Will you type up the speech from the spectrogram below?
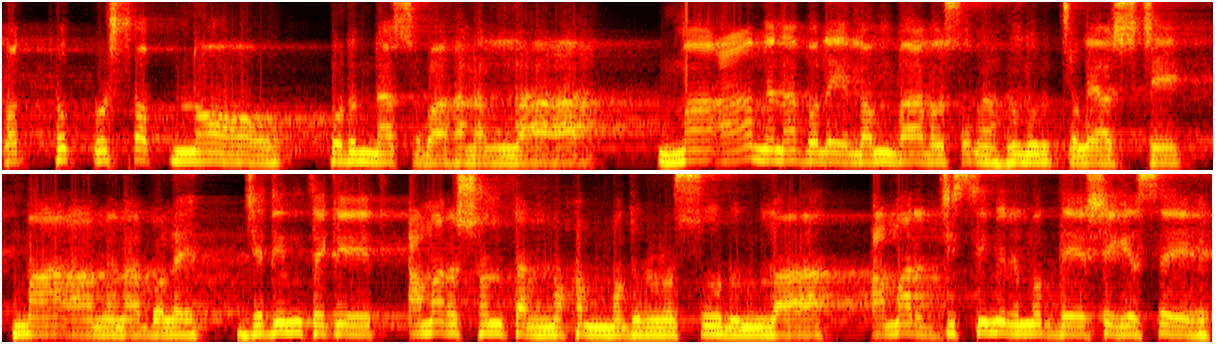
প্রত্যক্ষ স্বপ্ন। পড়ুন না সুবাহান আল্লাহ মা আমেনা বলে লম্বা আলোচনা হুজুর চলে আসছে। মা আমেনা বলে, যেদিন থেকে আমার সন্তান মোহাম্মদুর রসুল্লাহ আমার জিসিমের মধ্যে এসে গেছে,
